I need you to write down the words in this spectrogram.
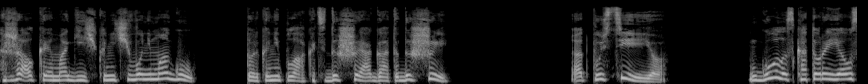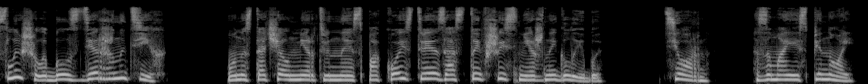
Жалкая магичка, ничего не могу. Только не плакать. Дыши, Агата, дыши. Отпусти ее. Голос, который я услышала, был сдержан и тих. Он источал мертвенное спокойствие застывшей снежной глыбы. Терн, за моей спиной.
